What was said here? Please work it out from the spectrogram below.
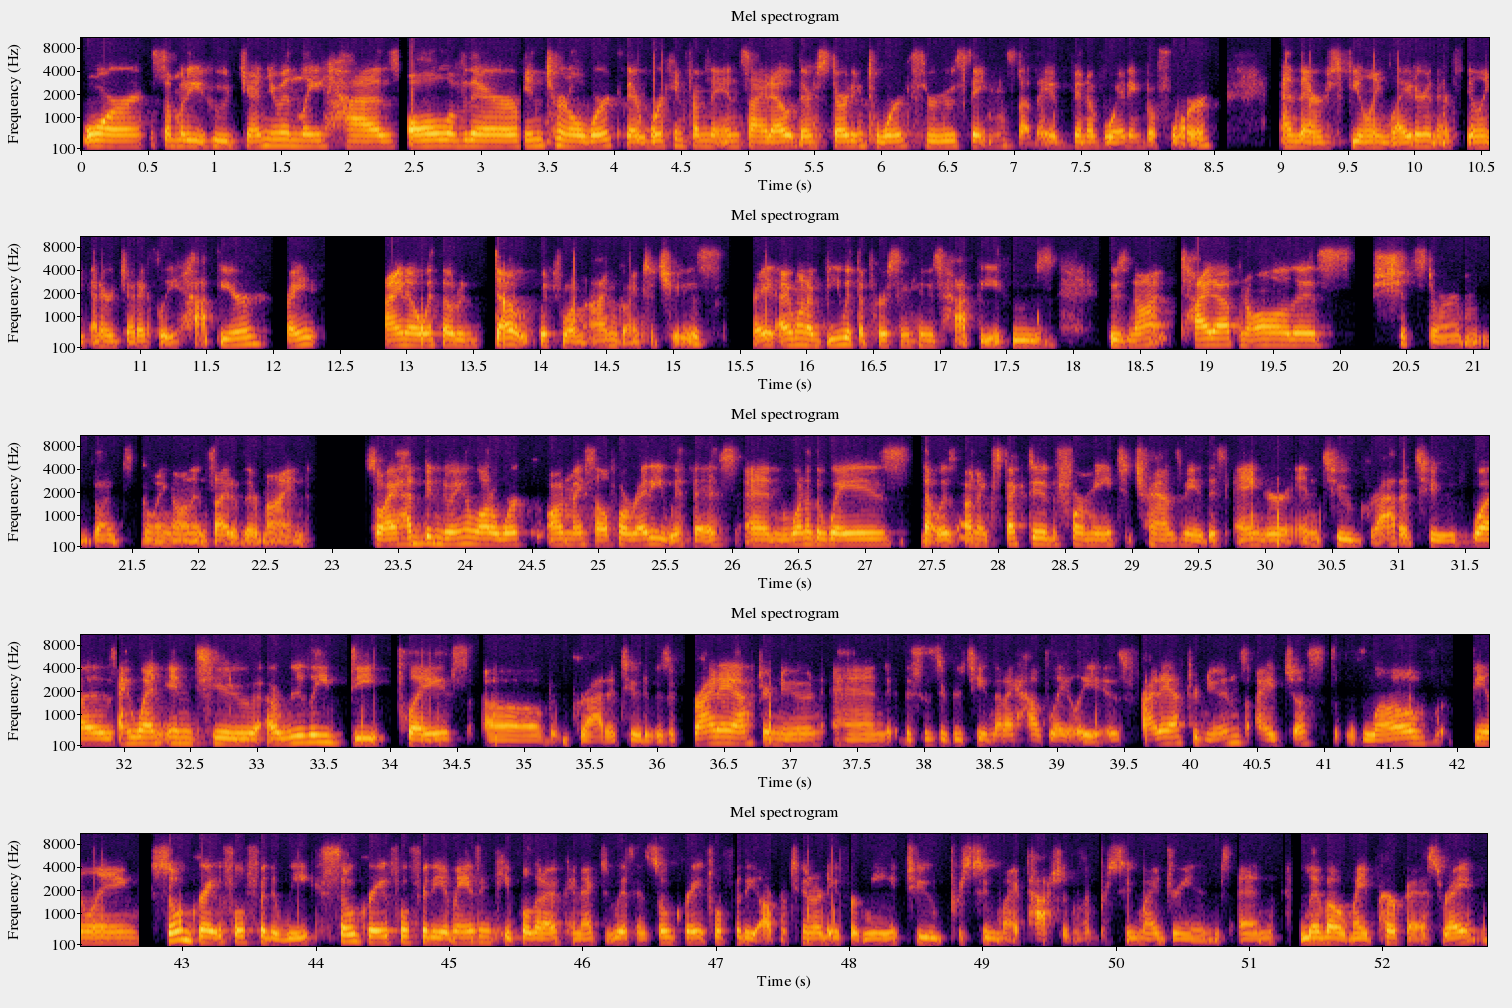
or somebody who genuinely has all of their internal work, they're working from the inside out, they're starting to work through things that they've been avoiding before, and they're feeling lighter and they're feeling energetically happier, right? I know without a doubt which one I'm going to choose right? I want to be with the person who's happy who's who's not tied up in all this shitstorm that's going on inside of their mind so I had been doing a lot of work on myself already with this. And one of the ways that was unexpected for me to transmute this anger into gratitude was I went into a really deep place of gratitude. It was a Friday afternoon. And this is a routine that I have lately is Friday afternoons. I just love feeling so grateful for the week, so grateful for the amazing people that I've connected with, and so grateful for the opportunity for me to pursue my passions and pursue my dreams and live out my purpose, right?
